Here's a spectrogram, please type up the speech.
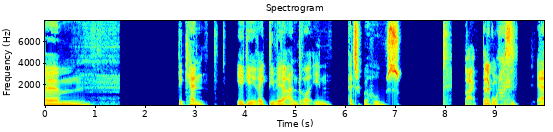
Um, det kan ikke rigtig være andre end Patrick Mahomes. Nej, den er god nok. Altså, ja,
